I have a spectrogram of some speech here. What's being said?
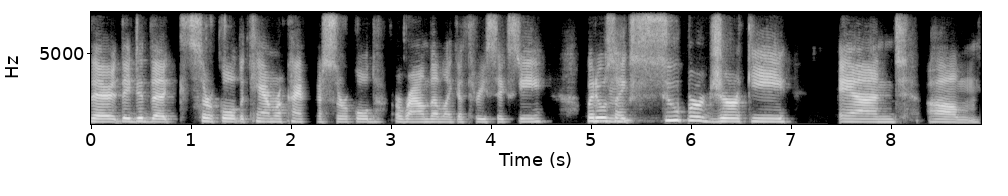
there they did the circle the camera kind of circled around them like a 360 but it was Mhm. like super jerky and um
